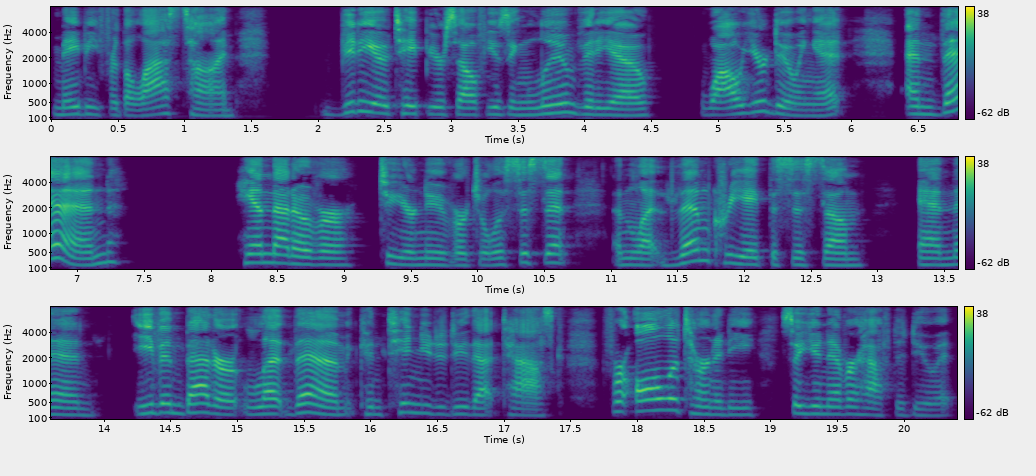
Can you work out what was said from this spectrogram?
maybe for the last time. Videotape yourself using Loom video while you're doing it, and then hand that over to your new virtual assistant and let them create the system and then even better, let them continue to do that task for all eternity so you never have to do it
